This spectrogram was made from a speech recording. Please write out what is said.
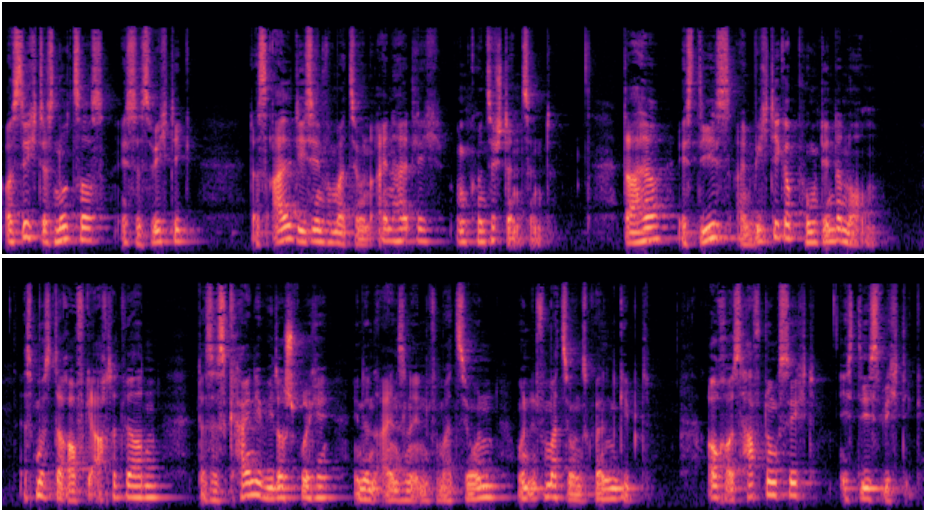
Aus Sicht des Nutzers ist es wichtig, dass all diese Informationen einheitlich und konsistent sind. Daher ist dies ein wichtiger Punkt in der Norm. Es muss darauf geachtet werden, dass es keine Widersprüche in den einzelnen Informationen und Informationsquellen gibt. Auch aus Haftungssicht ist dies wichtig,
